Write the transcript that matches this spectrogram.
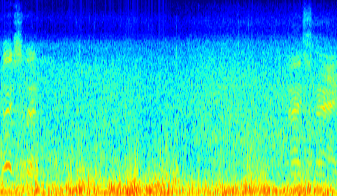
Missed it. Nice snag.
